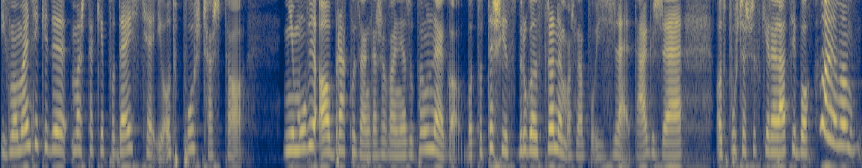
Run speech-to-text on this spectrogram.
I w momencie, kiedy masz takie podejście i odpuszczasz to, nie mówię o braku zaangażowania zupełnego, bo to też jest w drugą stronę można pójść źle, tak? Że odpuszczasz wszystkie relacje, bo a, ja mam,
